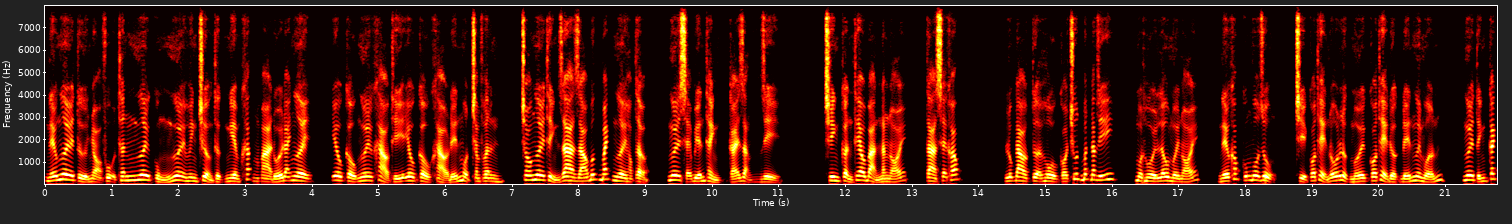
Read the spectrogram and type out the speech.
nếu ngươi từ nhỏ phụ thân ngươi cùng ngươi huynh trưởng thực nghiêm khắc mà đối đãi ngươi, yêu cầu ngươi khảo thí yêu cầu khảo đến 100 phân, cho ngươi thỉnh ra giáo bức bách ngươi học tập, ngươi sẽ biến thành cái dạng gì. Trình cần theo bản năng nói, ta sẽ khóc. Lục đào tựa hồ có chút bất đắc dĩ, một hồi lâu mới nói, nếu khóc cũng vô dụng, chỉ có thể nỗ lực mới có thể được đến ngươi muốn, ngươi tính cách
